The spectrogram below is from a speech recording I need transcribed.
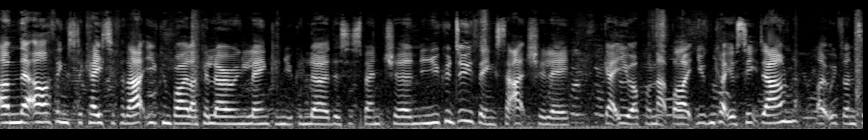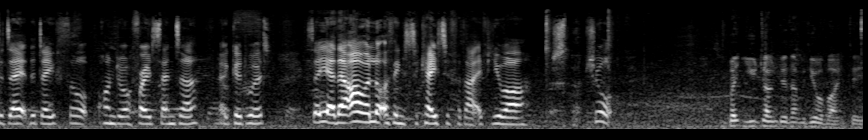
Um, there are things to cater for that. You can buy like a lowering link and you can lower the suspension and you can do things to actually get you up on that bike. You can cut your seat down, like we've done today at the Dave Thorpe Honda Off Road Centre at Goodwood. So yeah, there are a lot of things to cater for that if you are short. But you don't do that with your bike, do you?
